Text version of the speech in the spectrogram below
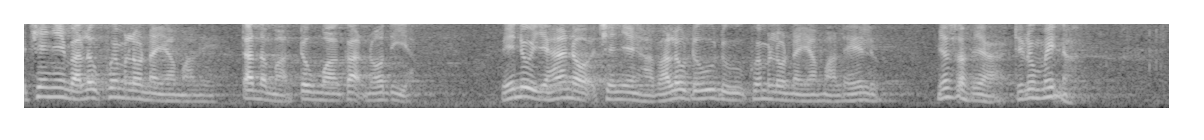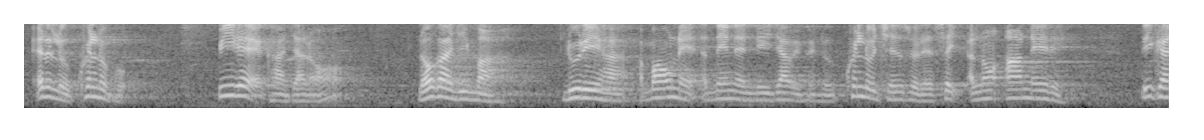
အချင်းချင်းဘာလို့ခွင့်မလွတ်နိုင်ရမှာလဲတတ္တမတုံမာကနောတိယ မင်းတို့ယဟန်တော်အချင်းချင်းဟာဘာလို့တူတူခွင့်မလွတ်နိုင်ရမှာလဲလို့မြတ်စွာဘုရားဒီလိုမိန့်တာအဲ့ဒါလို့ခွင့်လွတ်ဖို့ပြီးတဲ့အခါကျတော့လောကကြီးမှာလူတွေဟာအပေါင်းနဲ့အသင်းနဲ့နေကြပြီပဲလို့ခွင့်လွတ်ခြင်းဆိုတဲ့စိတ်အလွန်အားနည်းတယ်။ဒီခံ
